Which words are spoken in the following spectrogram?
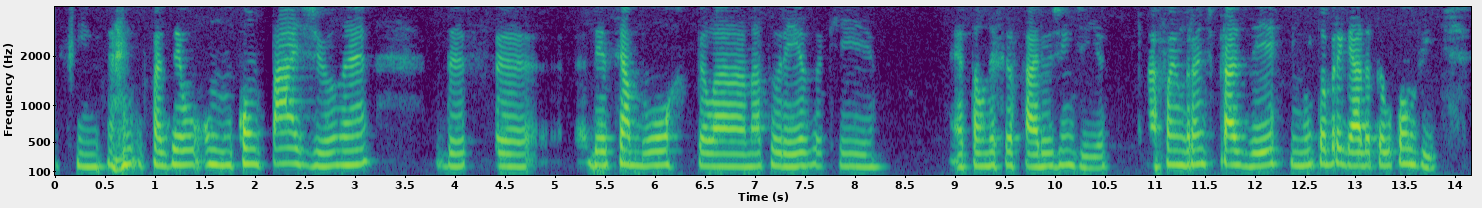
enfim, fazer um contágio, né, desse, desse amor pela natureza que é tão necessário hoje em dia. Foi um grande prazer e muito obrigada pelo convite.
